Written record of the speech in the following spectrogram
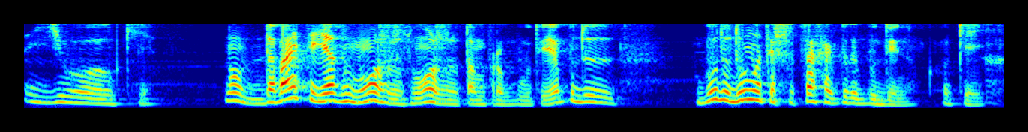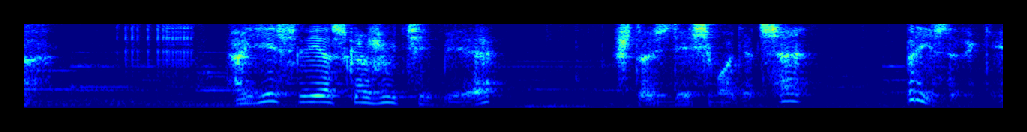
Йолки. Ну, давайте я зможу, зможу там пробути. Я буду, буду думати, що це хай буде будинок. Окей. А если я скажу тебе, что здесь водятся призраки?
